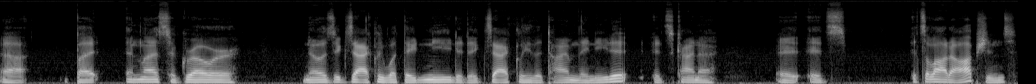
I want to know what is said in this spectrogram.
uh, but unless a grower knows exactly what they need at exactly the time they need it, it's kind of it, it's it's a lot of options,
